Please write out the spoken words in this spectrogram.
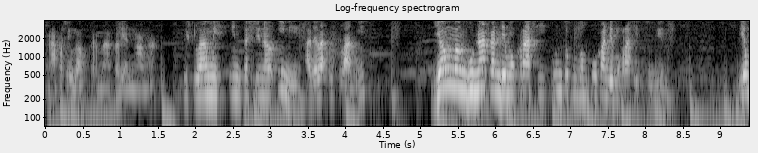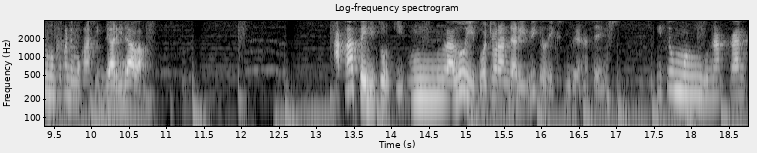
kenapa saya ulang? Karena kalian nganga. Islamis intensional ini adalah Islamis yang menggunakan demokrasi untuk melumpuhkan demokrasi itu sendiri. Dia melumpuhkan demokrasi dari dalam. AKP di Turki melalui bocoran dari WikiLeaks Julian Assange itu menggunakan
